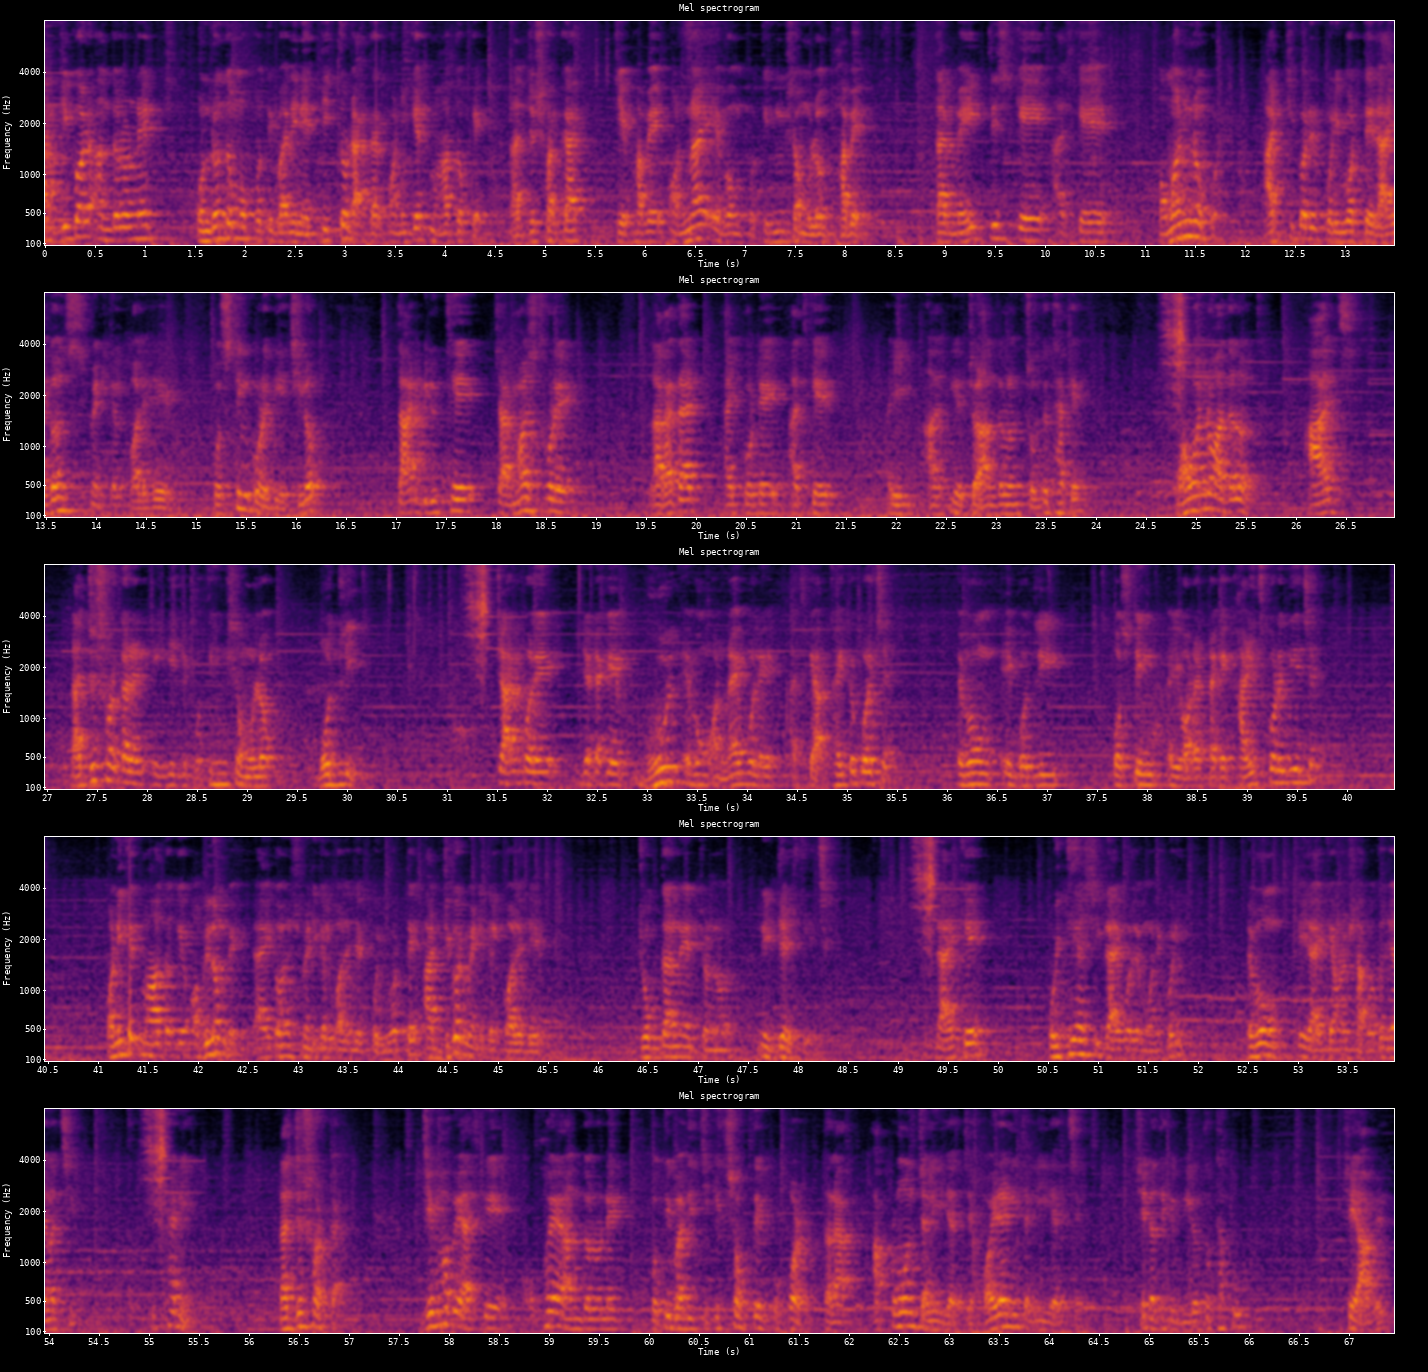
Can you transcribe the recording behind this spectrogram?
আরজিকর আন্দোলনের অন্যতম প্রতিবাদী নেতৃত্ব ডাক্তার অনিকেত মাহাতোকে রাজ্য সরকার যেভাবে অন্যায় এবং প্রতিহিংসামূলকভাবে তার লিস্টকে আজকে অমান্য করে আরজিকরের পরিবর্তে রায়গঞ্জ মেডিকেল কলেজে পোস্টিং করে দিয়েছিল, তার বিরুদ্ধে চার মাস ধরে লাগাতার হাইকোর্টে আজকে এই আন্দোলন চলতে থাকে। মহামান্য আদালত আজ রাজ্য সরকারের এই যে প্রতিহিংসামূলক বদলি। যার ফলে যেটাকে ভুল এবং অন্যায় বলে আজকে আখ্যায়িত করেছে এবং এই বদলি পোস্টিং এই অর্ডারটাকে খারিজ করে দিয়েছে। অনিকেত মাহাতোকে অবিলম্বে রায়গঞ্জ মেডিকেল কলেজের পরিবর্তে আরজিগড় মেডিকেল কলেজে যোগদানের জন্য নির্দেশ দিয়েছে। রায়কে ঐতিহাসিক রায় বলে মনে করি এবং এই রায়কে আমরা স্বাগত জানাচ্ছি। এখানে রাজ্য সরকার যেভাবে আজকে অভয় আন্দোলনের প্রতিবাদী চিকিৎসকদের উপর তারা আক্রমণ চালিয়ে যাচ্ছে, হয়রানি চালিয়ে যাচ্ছে, সেটা থেকে বিরত থাকুক। সেই আবে-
